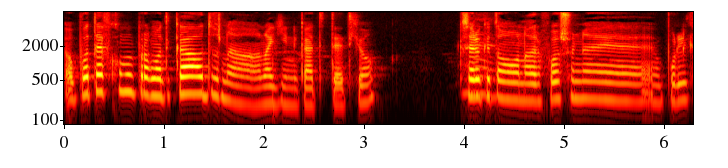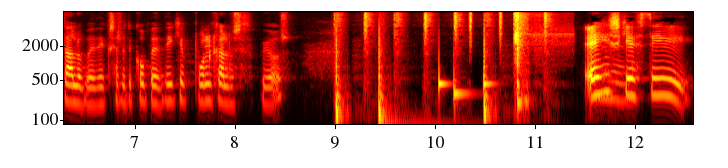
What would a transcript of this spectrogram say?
Οπότε εύχομαι πραγματικά όντως να, να γίνει κάτι τέτοιο. Ξέρω Ναι. και τον αδερφό σου είναι πολύ καλό παιδί, εξαιρετικό παιδί και πολύ καλός ηθοποιός. Έχεις σκεφτεί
